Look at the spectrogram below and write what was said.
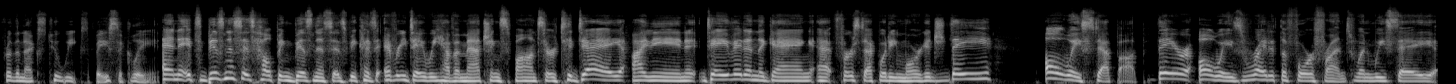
for the next two weeks, basically. And it's businesses helping businesses because every day we have a matching sponsor. Today, I mean, David and the gang at First Equity Mortgage, they always step up. They're always right at the forefront when we say,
